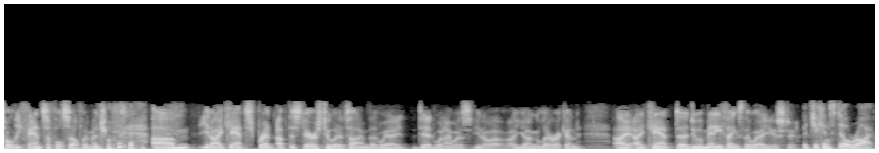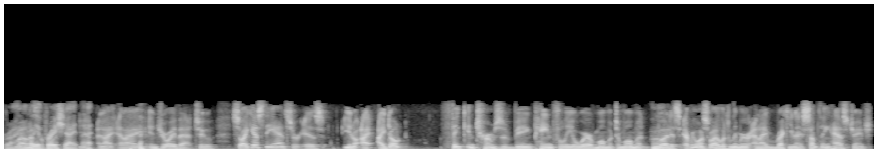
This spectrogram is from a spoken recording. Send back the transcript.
totally fanciful self image. um, you know, I can't sprint up the stairs two at a time the way I did when I was, you know, a, a young larrikin. I, I can't uh, do many things the way I used to. But you can still write, right? Well, we that's the point. appreciate Yeah, that. and I and I enjoy that too. So I guess the answer is, you know, I, I don't think in terms of being painfully aware of moment to moment, Hmm. but it's every once in a while I look in the mirror and I recognize something has changed,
